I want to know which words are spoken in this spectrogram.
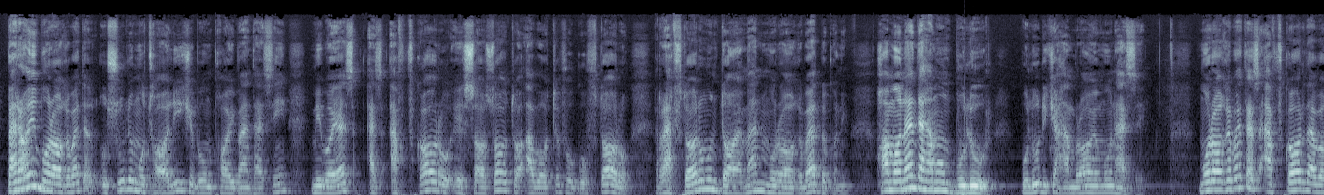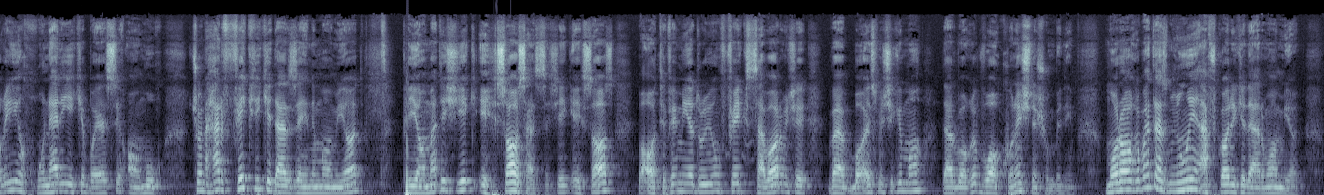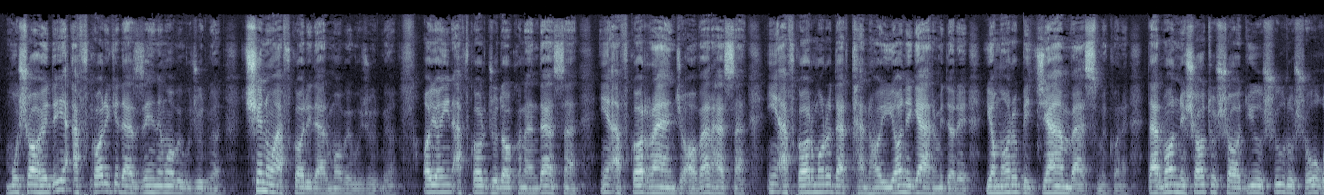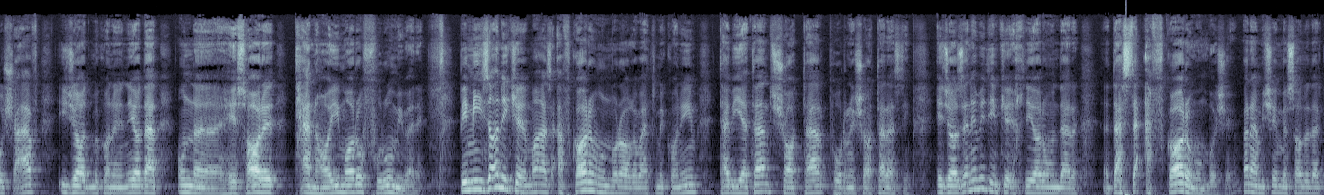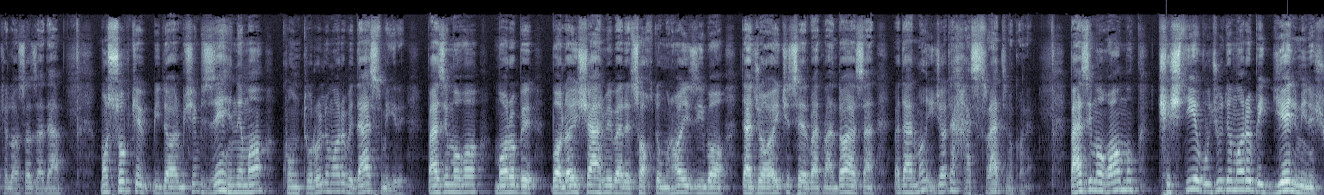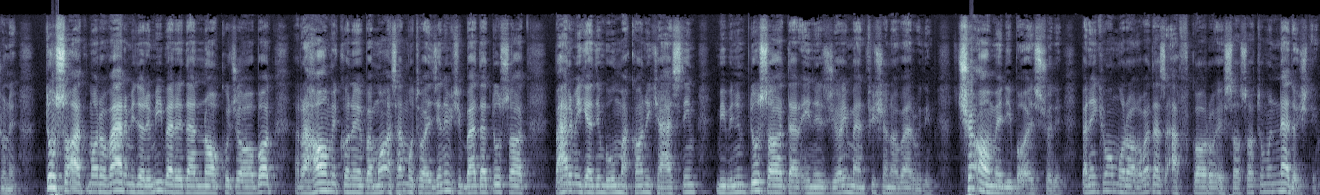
برای مراقبت از اصول متعالی که به اون پایبند هستیم میباید از افکار و احساسات و عواطف و گفتار و رفتارمون دائما مراقبت بکنیم. همانند همون بلور بلوری که همراهمون هسته. مراقبت از افکار در واقع هنریه که بایستی آموخ چون هر فکری که در ذهن ما میاد پیامدش یک احساس هستش یک احساس و عاطفه میاد روی اون فکر سوار میشه و باعث میشه که ما در واقع واکنش نشون بدیم. مراقبت از نوع افکاری که در ما میاد. مشاهده افکاری که در ذهن ما به وجود میاد. چه نوع افکاری در ما به وجود میاد؟ آیا این افکار جدا کننده هستن؟ این افکار رنج آور هستن؟ این افکار ما رو در تنهایی ها نگه میداره یا ما رو به جمع وصل می‌کنه؟ در ما نشاط و شادی و شور و شوق و شعف ایجاد می‌کنه یا در اون حسار تنهایی ما رو فرو می‌بره؟ به میزانی که ما از افکارمون مراقبت می‌کنیم طبیعتا شادتر پرنشادتر هستیم. اجازه نمیدیم که اختیارمون در دست افکارمون باشه. من همیشه این مثال رو در کلاس ها زدم. ما صبح که بیدار میشیم ذهن ما کنترل ما رو به دست می‌گیره. بعضی موقع ما رو به بالای شهر می‌بره ساختمون های زیبا در جاهایی که ثروتمندا هستن و در ما ایجاد حسرت می‌کنه. بعضی موقع ما کشتی وجود ما رو به گل مینشونه. دو ساعت ما رو ور میداره می‌بره در ناکجا آباد رها می‌کنه و ما اصلا متوجه نمیشیم. بعد از دو ساعت برمیگردیم به اون مکانی که هستیم می‌بینیم دو ساعت در انرژی های منفی شناور بودیم. چه عاملی باعث شده؟ برای اینکه ما مراقبت از افکار و احساساتمون نداشتیم.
